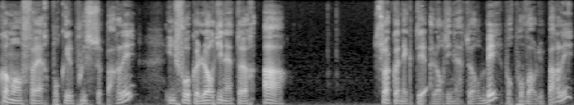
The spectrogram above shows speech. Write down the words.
comment faire pour qu'ils puissent se parler? Il faut que l'ordinateur A soit connecté à l'ordinateur B pour pouvoir lui parler,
